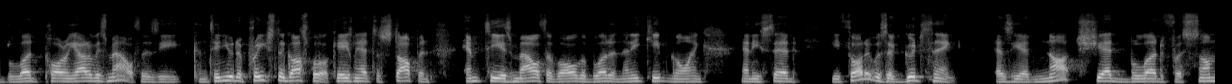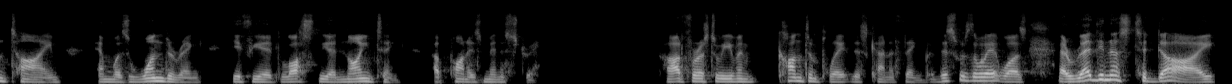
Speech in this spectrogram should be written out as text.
blood pouring out of his mouth as he continued to preach the gospel. Occasionally had to stop and empty his mouth of all the blood, and then he'd keep going. And he said he thought it was a good thing, as he had not shed blood for some time and was wondering if he had lost the anointing upon his ministry. Hard for us to even contemplate this kind of thing, but this was the way it was. A readiness to die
